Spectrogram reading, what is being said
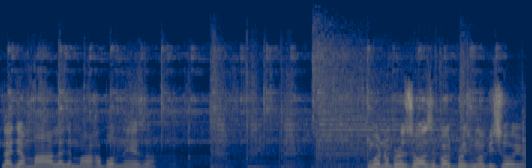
llamada, la llamada japonesa. Bueno, pero eso va a ser para el próximo episodio.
